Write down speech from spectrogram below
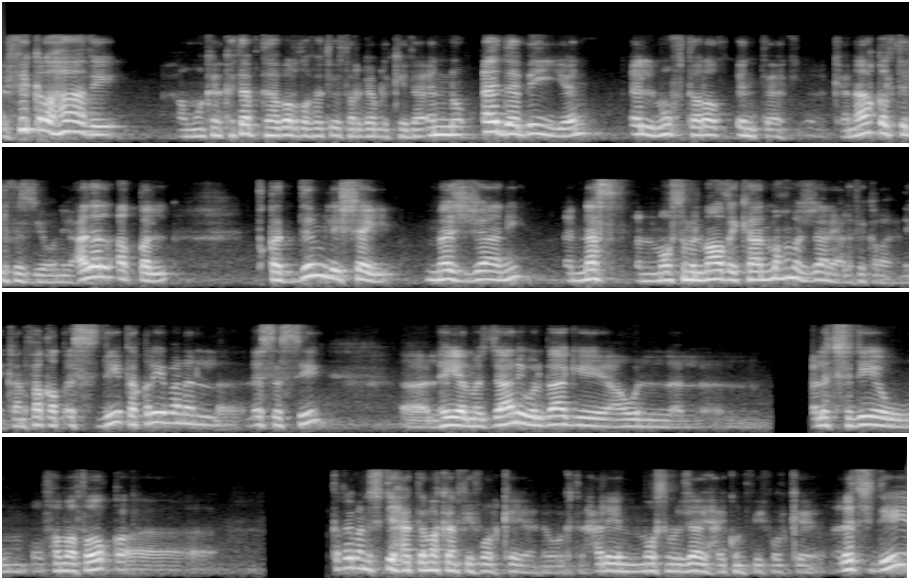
الفكرة هذه أو ممكن كتبتها برضه في تويتر قبل كذا إنه ادبيا المفترض أنت كناقل تلفزيوني على الأقل تقدم لي شيء مجاني. الناس الموسم الماضي كان ما هو مجاني على فكرة يعني كان فقط SD تقريبا ال SSC اللي هي المجاني والباقي أو ال HD وفما فوق آه، تقريبا HD حتى ما كان في 4K يعني وقتها. حاليا الموسم الجاي حيكون في 4K ال HD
